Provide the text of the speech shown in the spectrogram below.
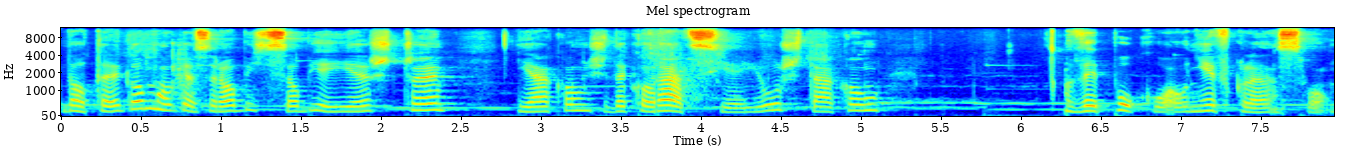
Do tego mogę zrobić sobie jeszcze jakąś dekorację, już taką wypukłą, nie wklęsłą.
